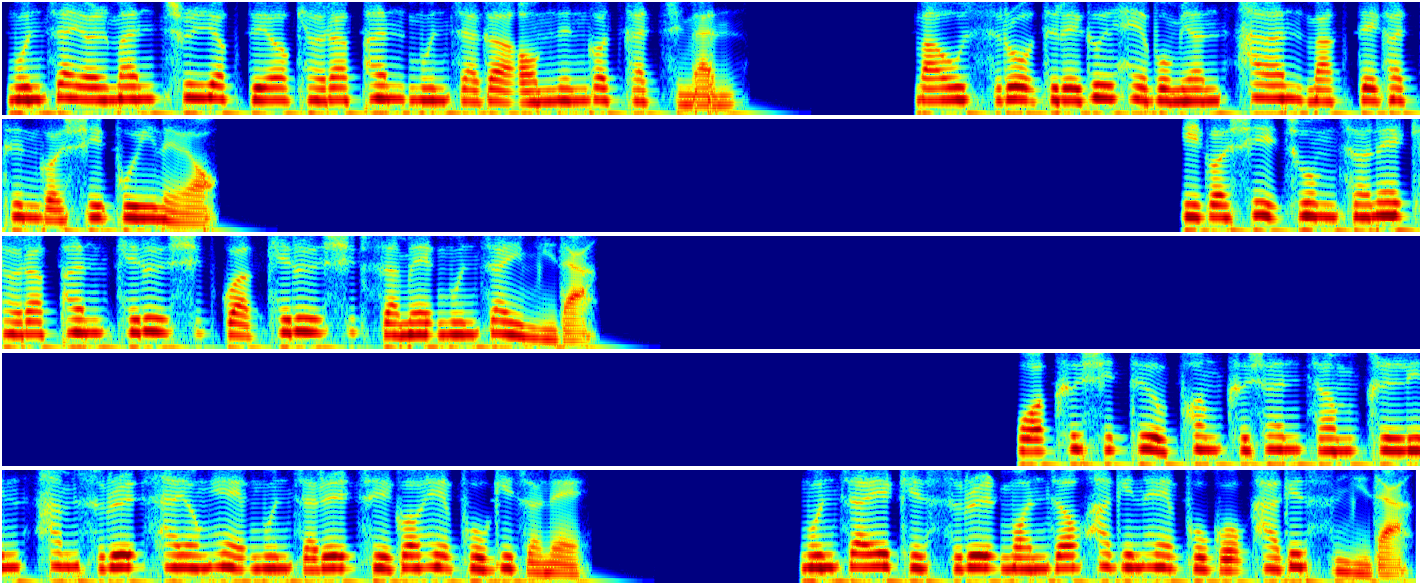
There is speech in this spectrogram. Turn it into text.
문자열만 출력되어 결합한 문자가 없는 것 같지만 마우스로 드래그 해보면 하얀 막대 같은 것이 보이네요. 이것이 좀 전에 결합한 케르 10과 케르 13의 문자입니다. 워크시트 펑크션 점 클린 함수를 사용해 문자를 제거해 보기 전에 문자의 개수를 먼저 확인해 보고 가겠습니다.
